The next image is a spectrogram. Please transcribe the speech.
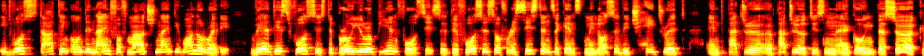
it was starting on the 9th of March 91 already where these forces, the pro-European forces, uh, the forces of resistance against Milosevic, hatred and patri- uh, patriotism uh, going berserk,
